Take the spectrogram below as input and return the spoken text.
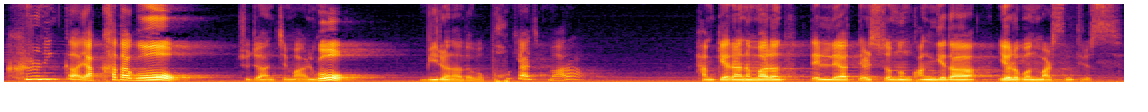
그러니까 약하다고 주저앉지 말고 미련하다고 포기하지 마라. 함께라는 말은 뗄래야 뗄 수 없는 관계다 여러 번 말씀드렸어요.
